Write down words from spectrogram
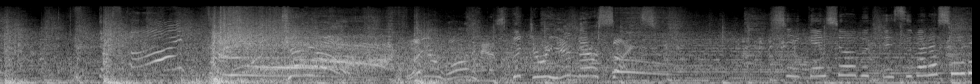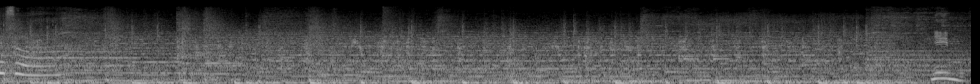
し victory in their sights. 真剣勝負って素晴らしいですわ。任務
